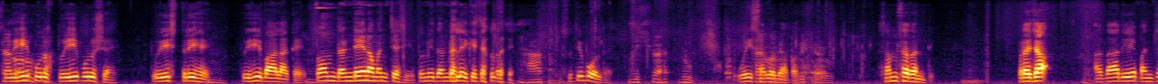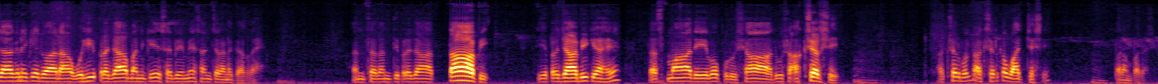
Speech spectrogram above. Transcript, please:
तू ही पुरुष तू ही पुरुष है तू ही स्त्री है तू ही बालक है तुम दंडे न मंचसी तुम ही दंड लेके चल रहे हाँ। बोल रहे वही सर्वव्यापक। संसरंती। प्रजा अर्थात ये पंचाग्नि के द्वारा वही प्रजा बन के सभी में संचरण कर रहे हैं। संसरंती प्रजा तापि। ये प्रजा भी क्या है? तस्मादेव पुरुषाद उस अक्षर से अक्षर बोलते अक्षर का वाच्य से परंपरा। से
